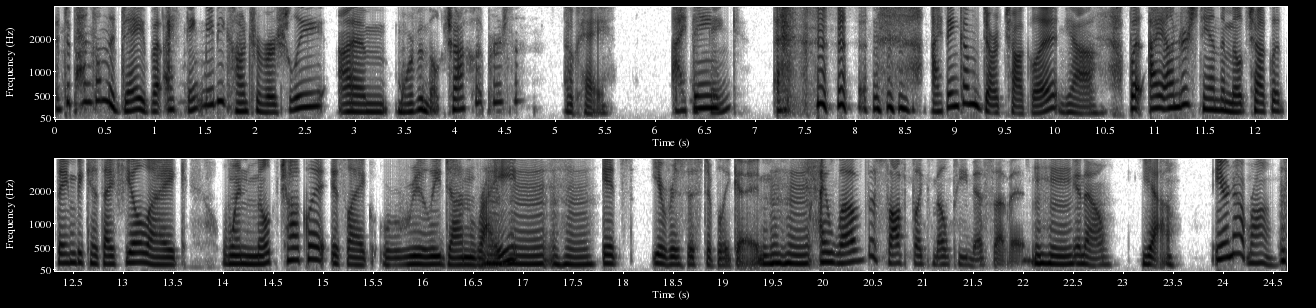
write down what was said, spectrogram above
It depends on the day, but I think maybe controversially, I'm more of a milk chocolate person. Okay. I I think think. I think I'm dark chocolate, Yeah. but I understand the milk chocolate thing because I feel like when milk chocolate is like really done right, hmm it's irresistibly good. hmm I love the soft, like meltiness of it. hmm You know? Yeah. You're not wrong.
